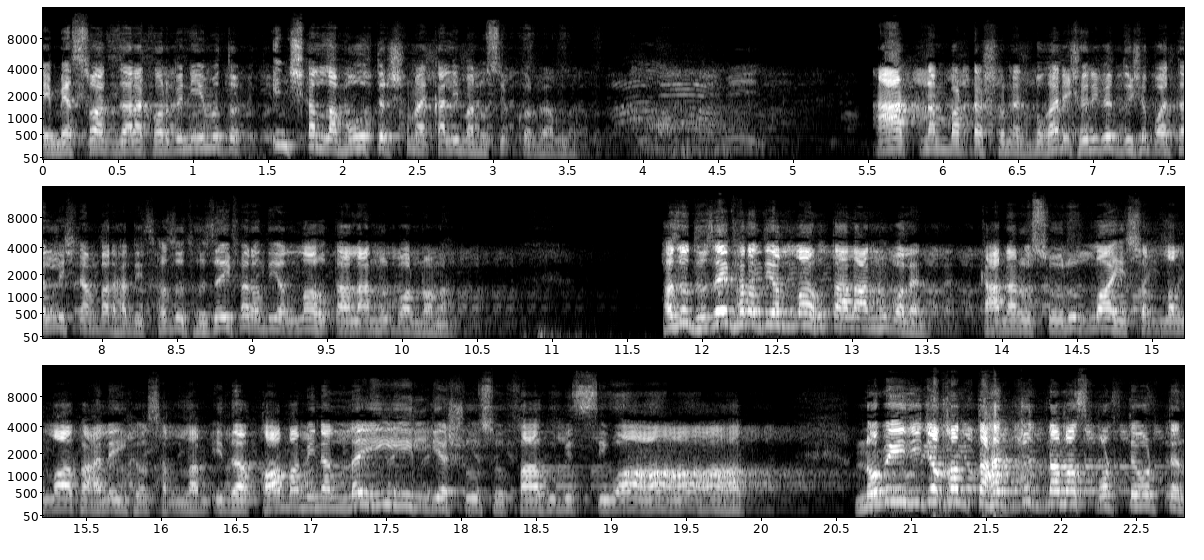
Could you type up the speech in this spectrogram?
এই মেসোয়াক যারা করবে নিয়মিত ইনশাল্লাহ মৌতের সময় কালিমা নসিব করবে আল্লাহ। আট নাম্বারটা শোনেন, বুখারি শরীফের দুইশো পঁয়তাল্লিশ নাম্বার হাদিস। হজরত হুজাইফা রাদি আল্লাহ তালানুর বর্ণনা। হযরত হুযায়ফা রাদিয়াল্লাহু তাআলা আনহু বলেন কানা রাসূলুল্লাহ সাল্লাল্লাহু আলাইহি ওয়াসাল্লাম ইযা কামা মিনাল লাইল ইয়াশুসু ফাহু নবীজি যখন তাহাজ্জুদ নামাজ পড়তে উঠতেন,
